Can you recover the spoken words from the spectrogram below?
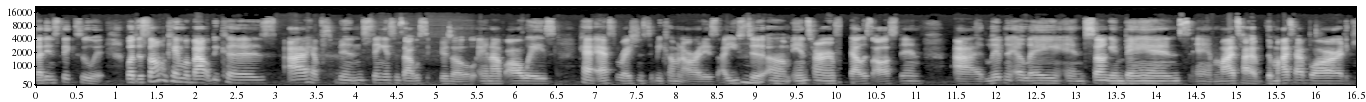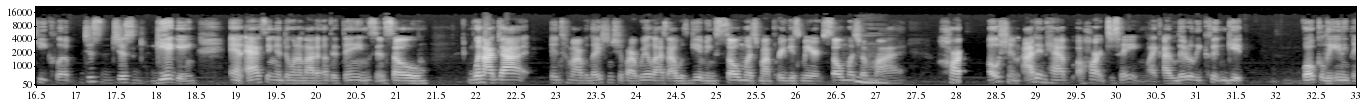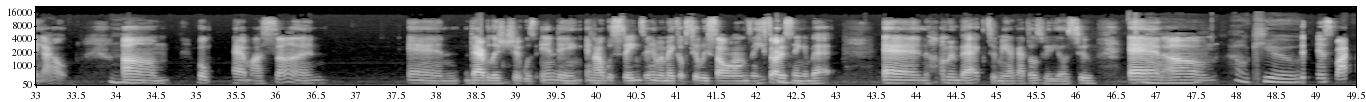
I didn't stick to it. But the song came about because I have been singing since I was six years old, and I've always had aspirations to become an artist. I used mm-hmm. to um, intern for Dallas Austin. I lived in LA and sung in bands and my type, the my type bar, the Key Club, just just gigging and acting and doing a lot of other things. And so when I got into my relationship, I realized I was giving so much my previous marriage, so much mm-hmm. of my heart emotion, I didn't have a heart to sing. Like I literally couldn't get vocally anything out. Mm-hmm. Um, but I had my son and that relationship was ending and I would sing to him and make up silly songs and he started mm-hmm. singing back. and humming back to me. I got those videos too, and Aww, um, how cute! Inspired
